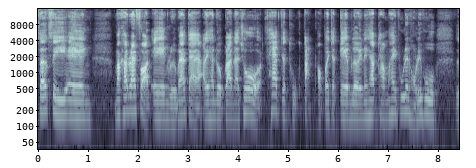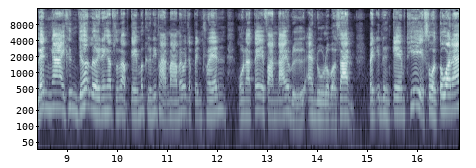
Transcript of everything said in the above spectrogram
เซิร์กซีเอง มาคัสแรดฟอร์ดเอง หรือแม้แต่อเลฮันโดกรานาโชแทบจะถูกตัดออกไปจากเกมเลยนะครับทำให้ผู้เล่นของลิเวอร์พูลเล่นง่ายขึ้นเยอะเลยนะครับสำหรับเกมเมื่อคืนที่ผ่านมาไม่ว่าจะเป็นเทรนต์โกนาเต้ฟานไดหรือแอนดรูโรเบอร์สันเป็นอีกหนึ่งเกมที่ส่วนตัวนะ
